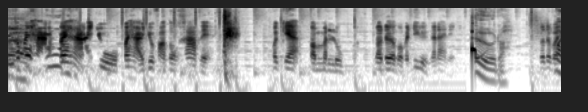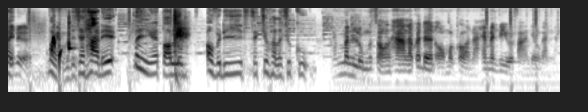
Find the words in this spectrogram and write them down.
นี่ก็ไปหาไปหาอยู่ไปหาอยู่ฝั่งตรงข้ามเลยเมื่อกี้ตอนมันลุมอะเราเดินออกไปที่อื่นก็ได้นี่เออเนาะเราเดินไปที่อื่นไม่มันจะใช้ท่านี้นี่ไงตอนลุมเอาไปดีเซ็กชวลฮาราจูกุถ้ามันลุมสองทางเราก็เดินออกมาก่อนนะให้มันไปอยู่ฝั่งเดียวกันนะ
